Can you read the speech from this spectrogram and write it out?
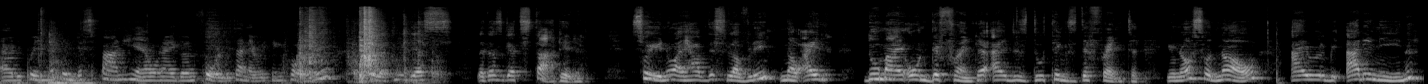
I'll be putting it in this pan here when I done fold it and everything for you. So let me just, let us get started. So, you know, I have this lovely, now I do my own different. I just do things different, you know. So now I will be adding in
